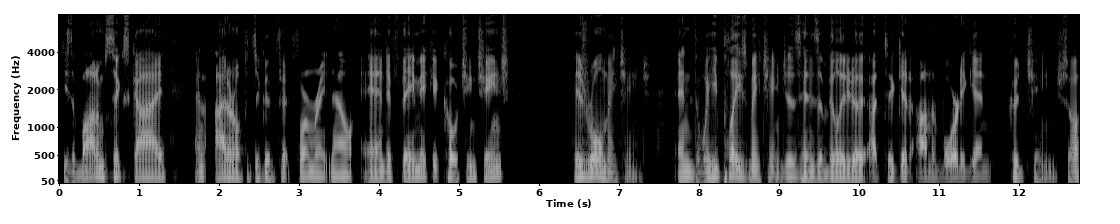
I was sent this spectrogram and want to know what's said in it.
He's a bottom six guy. And I don't know if it's a good fit for him right now. And if they make a coaching change, his role may change, and the way he plays may change. His his ability to uh, to get on the board again could change. So,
